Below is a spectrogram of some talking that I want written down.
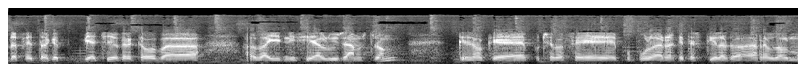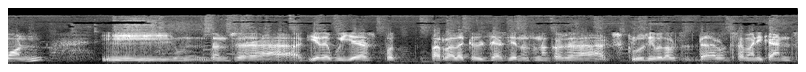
de fet, aquest viatge jo crec que el va, el va iniciar Louis Armstrong, que és el que potser va fer popular aquest estil arreu del món, i doncs a dia d'avui ja es pot parlar de que el jazz ja no és una cosa exclusiva dels, dels americans,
